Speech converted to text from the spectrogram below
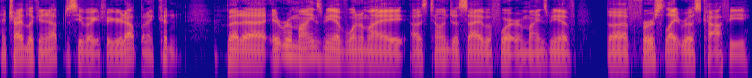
I tried looking it up to see if I could figure it out, but I couldn't. But uh, it reminds me of one of my. I was telling Josiah before. It reminds me of the first light roast coffee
